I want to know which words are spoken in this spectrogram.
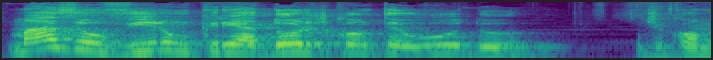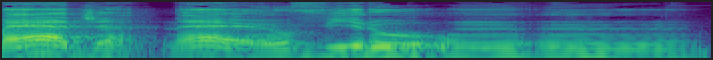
Mas eu viro um criador de conteúdo de comédia, né? Eu viro um, um,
